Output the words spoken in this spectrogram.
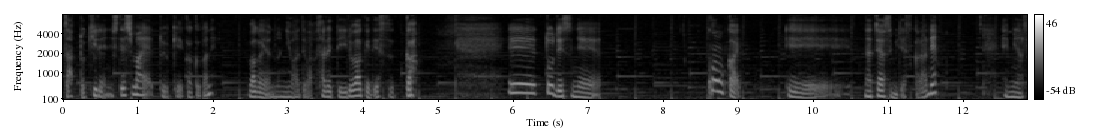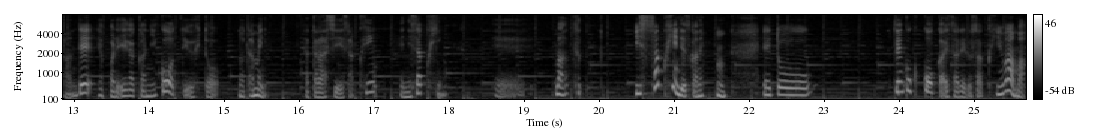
ざっと綺麗にしてしまえという計画がね我が家の庭ではされているわけですがえー、っとですね今回、えー、夏休みですからね、えー、皆さんでやっぱり映画館に行こうっていう人のために新しい作品え2作品、えー、まあ1作品ですかね、うん。えーと、全国公開される作品は、まあ、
